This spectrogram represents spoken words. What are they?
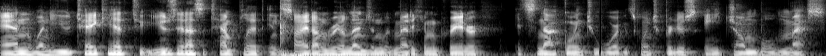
and when you take it to use it as a template inside Unreal Engine with MetaHuman Creator, it's not going to work. It's going to produce a jumble mess.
